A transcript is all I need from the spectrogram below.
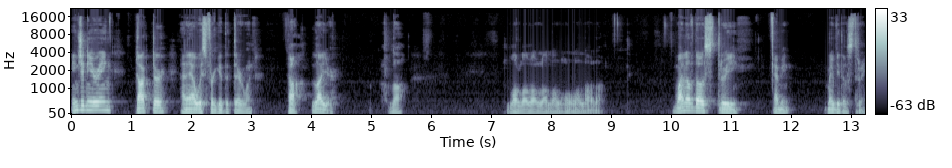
Engineering, doctor, and I always forget the third one. Ah, oh, lawyer. Law. Law, law, law, law, law, law, law, law. One of those three, I mean, maybe those three,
